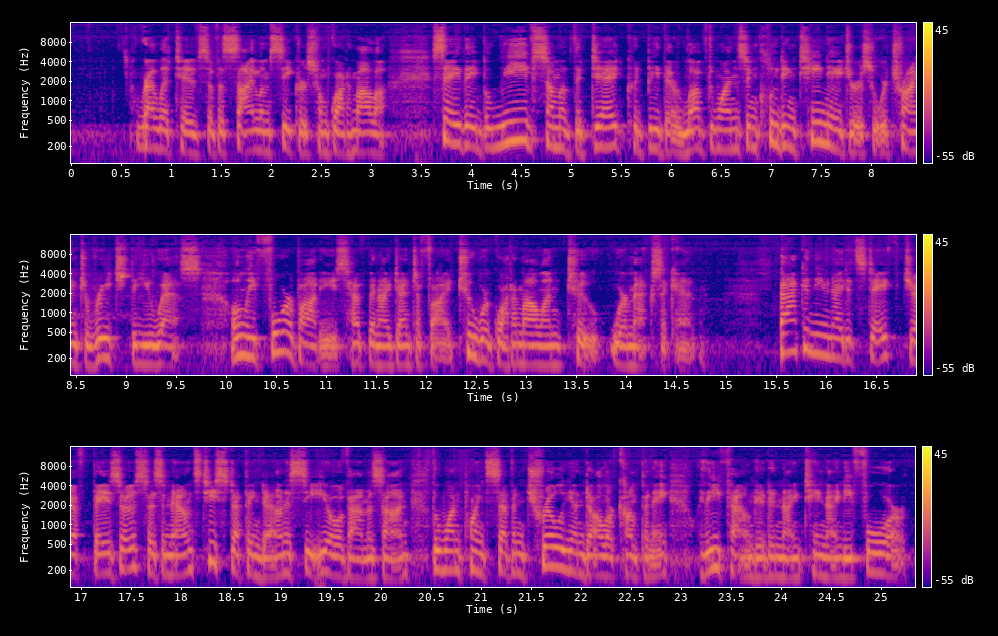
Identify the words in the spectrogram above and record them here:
relatives of asylum seekers from Guatemala say they believe some of the dead could be their loved ones, including teenagers who were trying to reach the U.S. Only four bodies have been identified. Two were Guatemalan, two were Mexican. Back in the United States, Jeff Bezos has announced he's stepping down as CEO of Amazon, the $1.7 trillion company he founded in 1994.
